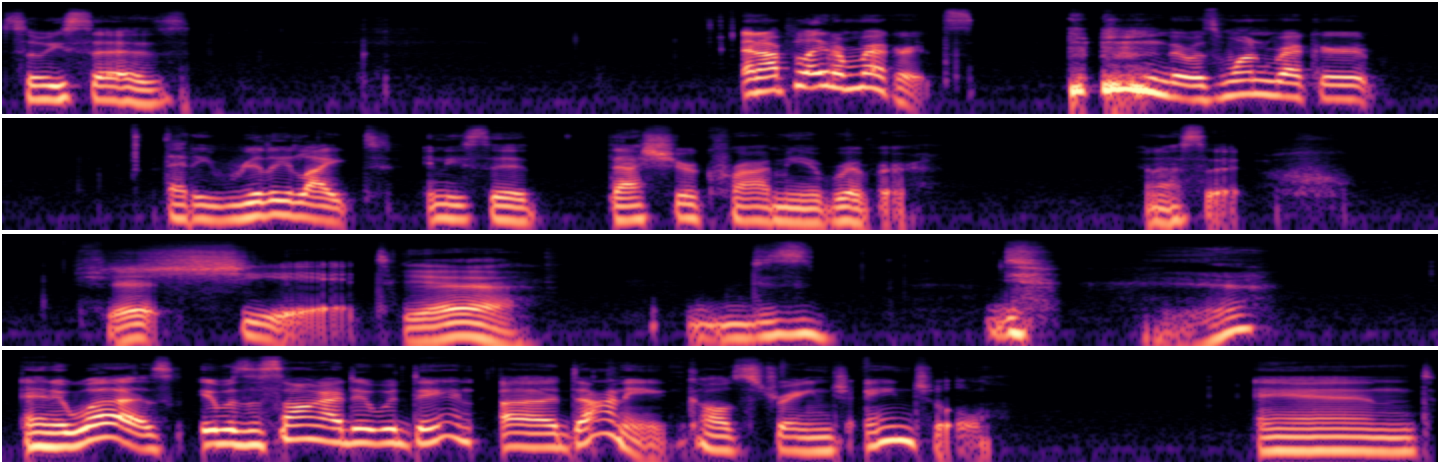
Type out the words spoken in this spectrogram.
So he says, and I played him records. there was one record that he really liked, and he said, That's your Cry Me a River. And I said, Shit. Shit. Yeah. This- yeah. And it was. It was a song I did with Dan, uh, Donnie called Strange Angel. And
